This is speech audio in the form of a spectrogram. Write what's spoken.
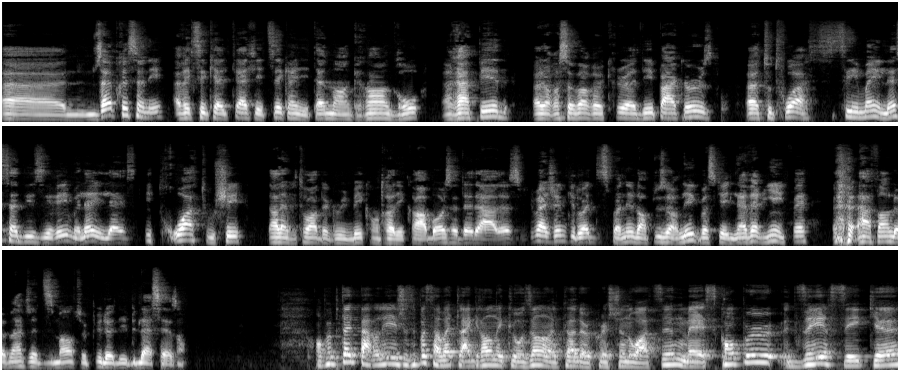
euh, nous a impressionné avec ses qualités athlétiques. Hein. Il est tellement grand, gros, rapide, le receveur recru des Packers. Euh, toutefois, ses mains laissent à désirer, mais là, il a inscrit trois touchés dans la victoire de Green Bay contre les Cowboys de Dallas. J'imagine qu'il doit être disponible dans plusieurs ligues parce qu'il n'avait rien fait avant le match de dimanche depuis le début de la saison. On peut peut-être parler, je ne sais pas si ça va être la grande éclosion dans le cas de Christian Watson, mais ce qu'on peut dire, c'est que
